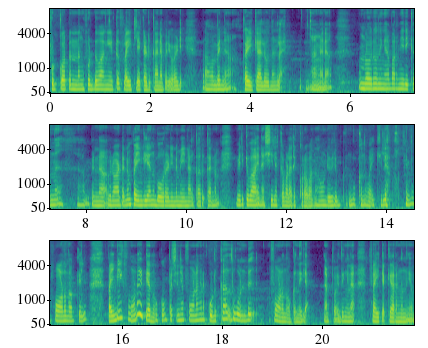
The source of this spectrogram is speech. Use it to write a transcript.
ഫുഡ് കോർട്ടിൽ നിന്ന് ഫുഡ് വാങ്ങിയിട്ട് ഫ്ലൈറ്റിലേക്ക് എടുക്കാനാണ് പരിപാടി. അതാകുമ്പോൾ പിന്നെ കഴിക്കാമല്ലോ എന്നുള്ള അങ്ങനെ നമ്മളോരോന്നിങ്ങനെ പറഞ്ഞിരിക്കുന്നു. പിന്നെ വിനോട്ടനും പൈങ്കിളിയാണ് ബോറടിന്റെ മെയിൻ ആൾക്കാർ. കാരണം ഇവർക്ക് വായനാശീലമൊക്കെ വളരെ കുറവാണ്. അതുകൊണ്ട് ഇവർ ബുക്കൊന്നും വായിക്കില്ല. പിന്നെ ഫോൺ നോക്കില്ല. പൈങ്കിളി ഫോൺ കിട്ടിയാൽ നോക്കും. പക്ഷെ ഞാൻ ഫോൺ അങ്ങനെ കൊടുക്കാത്തത് കൊണ്ട് ഫോൺ നോക്കുന്നില്ല. അപ്പോൾ ഇതിങ്ങനെ ഫ്ലൈറ്റൊക്കെ ഇറങ്ങുന്നതും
